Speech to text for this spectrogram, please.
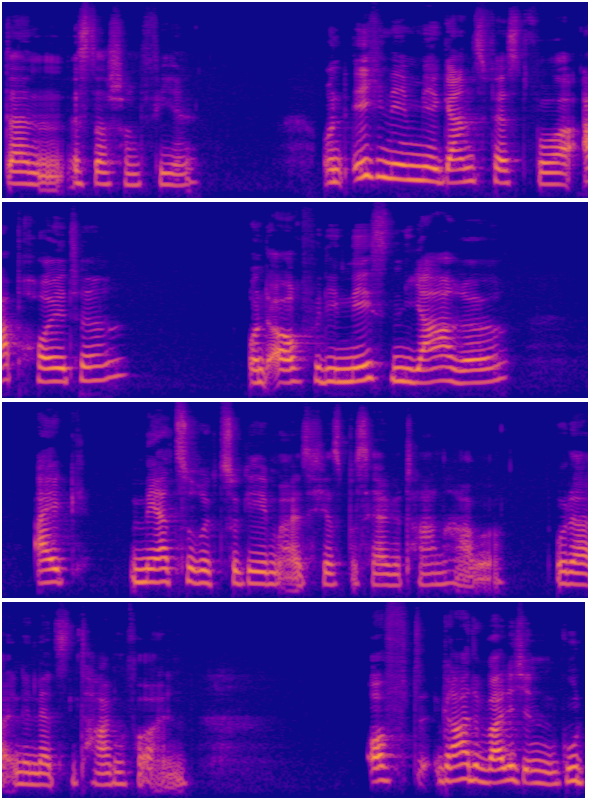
dann ist das schon viel. Und ich nehme mir ganz fest vor, ab heute und auch für die nächsten Jahre Ike mehr zurückzugeben, als ich es bisher getan habe. Oder in den letzten Tagen vor allem. Oft, gerade weil ich einen gut,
